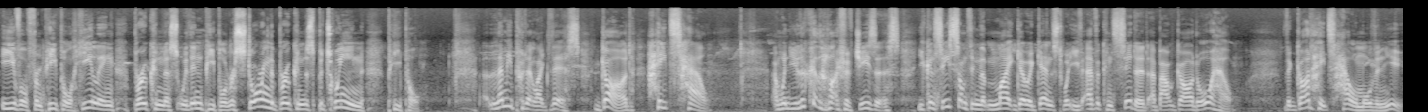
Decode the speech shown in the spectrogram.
evil from people, healing brokenness within people, restoring the brokenness between people. Uh, Let me put it like this God hates hell. And when you look at the life of Jesus, you can see something that might go against what you've ever considered about God or hell. That God hates hell more than you.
